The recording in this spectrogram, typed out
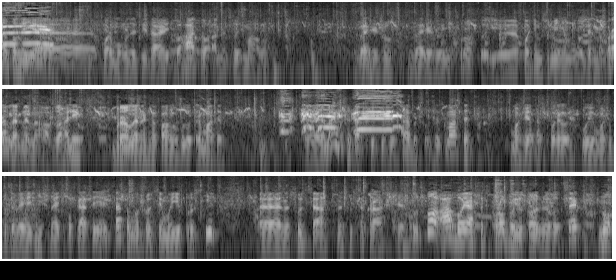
Ну, то не є е, корму, вони з'їдають багато, а несуть мало. Виріжу, виріжу їх просто і потім заміню молодими бройлерними, а взагалі бройлерних, напевно, буду тримати е, менше так чисто для себе, щоб десь мати. Може я так порахую, може буде вигідніше навіть купляти яйця, тому що ці мої прості е, несуться, несуться краще. Тут то, або я ще спробую теж з оцих, ну,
